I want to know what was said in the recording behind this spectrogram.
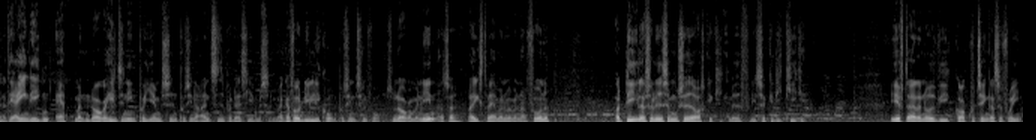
Ja, det er egentlig ikke en app, man logger hele tiden ind på hjemmesiden, på sin egen side på deres hjemmeside. Man kan få et lille ikon på sin telefon. Så logger man ind, og så registrerer man, hvad man har fundet. Og deler således, at museet også kan kigge med, fordi så kan de kigge. Efter er der noget, vi godt kunne tænke os at få ind,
